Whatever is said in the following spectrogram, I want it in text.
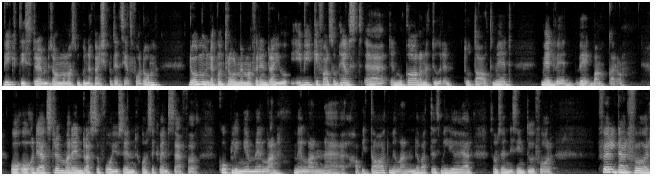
viktig ström som man skulle kunna kanske potentiellt få dem, dem under kontroll, men man förändrar ju i vilket fall som helst eh, den lokala naturen totalt med, med vägbankar. Och, och, och det att strömmar ändras så får ju sen konsekvenser för kopplingen mellan mellan eh, habitat, mellan undervattensmiljöer som sen i sin tur får följder för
